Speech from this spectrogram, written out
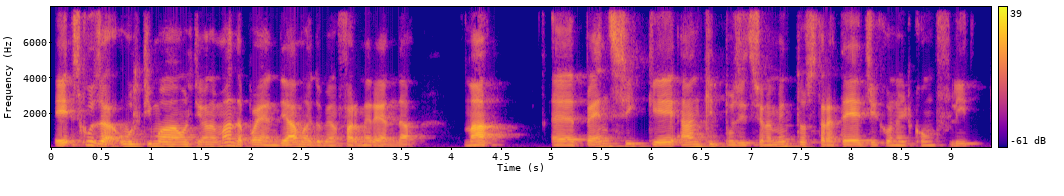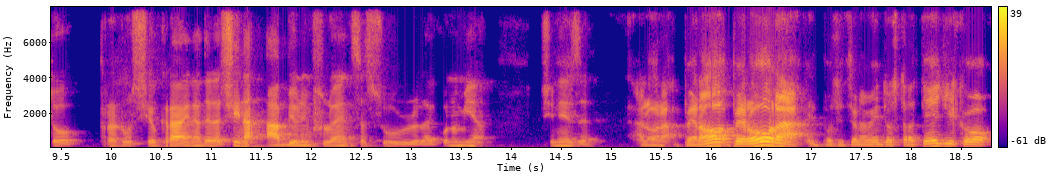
E scusa, ultima, ultima domanda, poi andiamo e dobbiamo far merenda. Ma eh, pensi che anche il posizionamento strategico nel conflitto tra Russia e Ucraina della Cina abbia un'influenza sull'economia cinese? Allora, però per ora il posizionamento strategico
